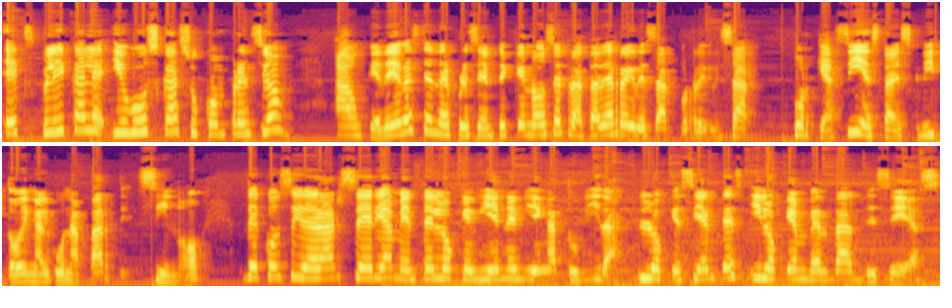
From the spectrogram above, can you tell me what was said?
Explícale y busca su comprensión, aunque debes tener presente que no se trata de regresar por regresar, porque así está escrito en alguna parte, sino de considerar seriamente lo que viene bien a tu vida, lo que sientes y lo que en verdad deseas.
